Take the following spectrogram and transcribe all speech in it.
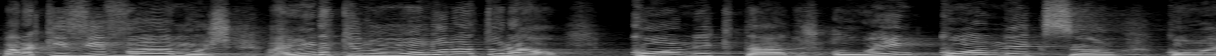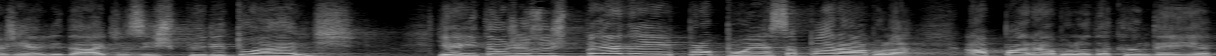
para que vivamos, ainda que no mundo natural, conectados ou em conexão com as realidades espirituais. E aí então Jesus pega e propõe essa parábola, a parábola da candeia.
